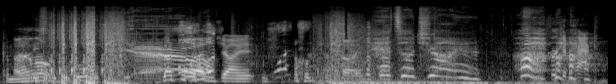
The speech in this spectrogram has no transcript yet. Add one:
Come on, be something cool. That's Oh, what that's giant. What? Oh, that's giant. It's a giant. Freaking hack.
